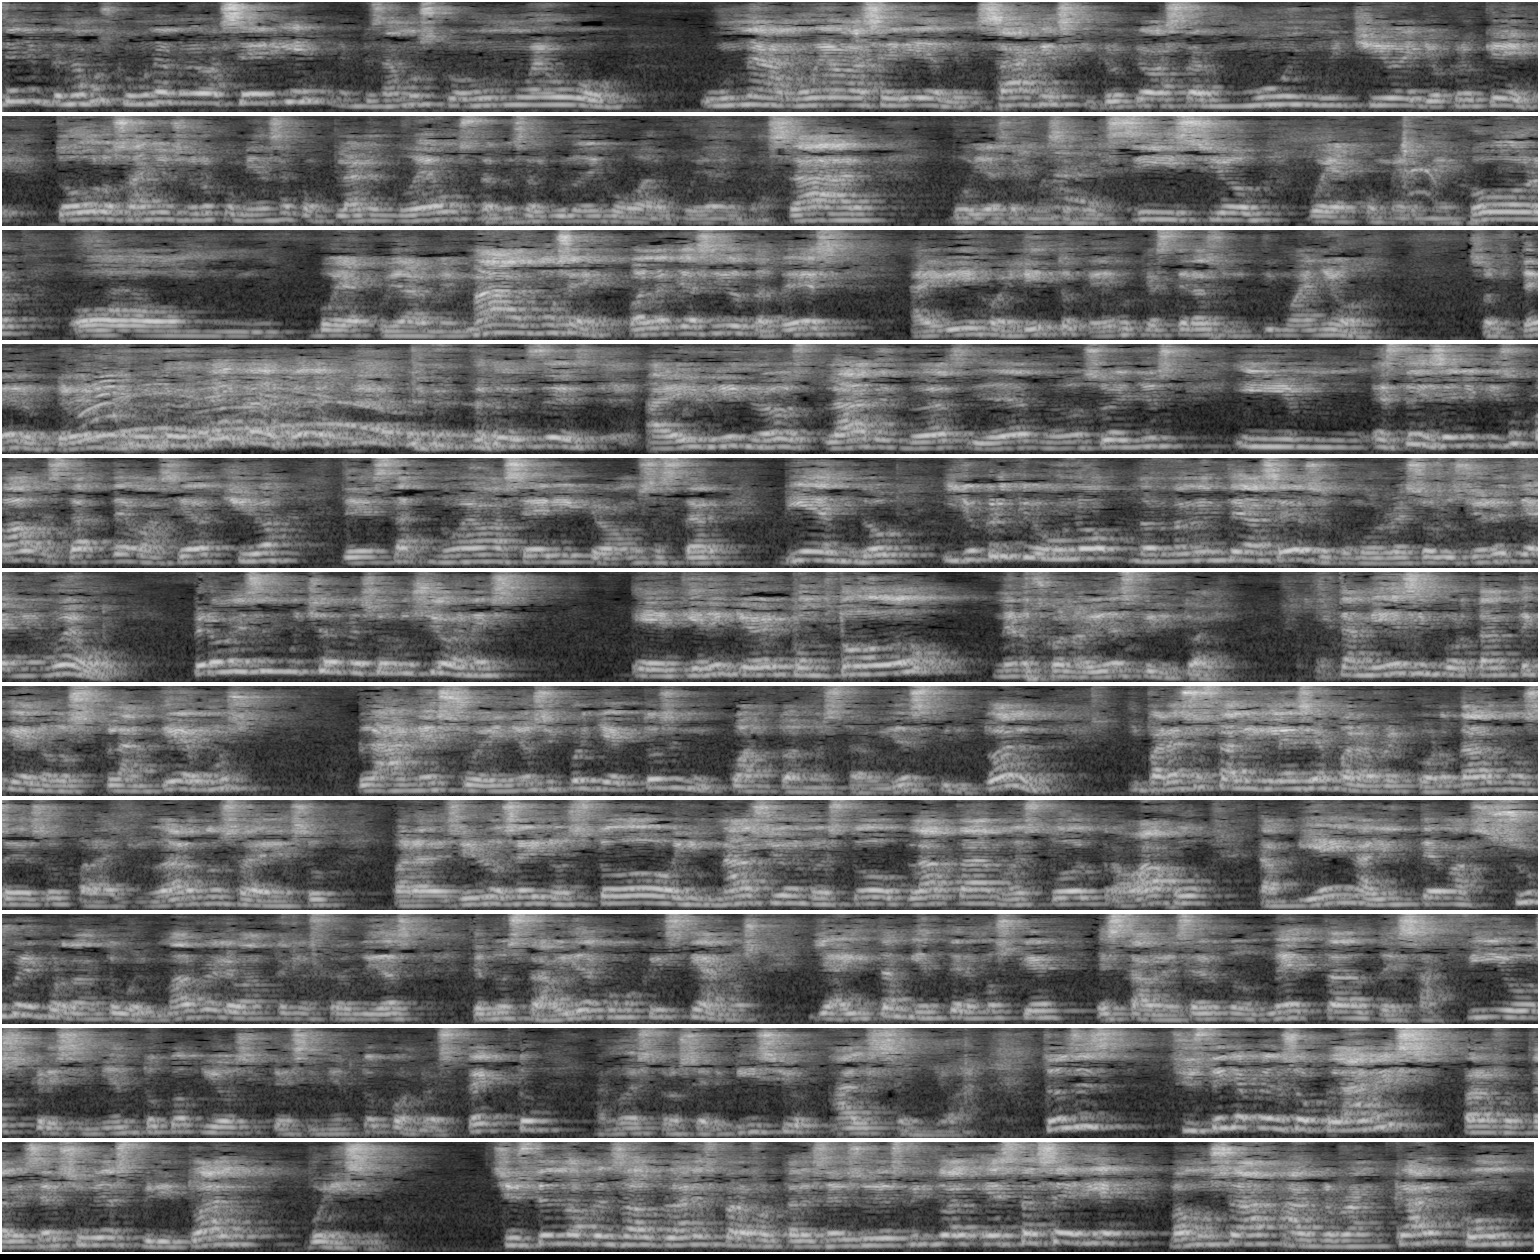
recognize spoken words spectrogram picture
Este año empezamos con una nueva serie, empezamos con un nuevo, una nueva serie de mensajes que creo que va a estar muy, muy chiva y yo creo que todos los años uno comienza con planes nuevos, tal vez alguno dijo, voy a adelgazar, voy a hacer más ejercicio, voy a comer mejor o mm, voy a cuidarme más, no sé, cuál haya sido, tal vez ahí dijo Elito que dijo que este era su último año soltero, creo. Entonces, ahí vi nuevos planes, nuevas ideas, nuevos sueños. Y mm, este diseño que hizo Pau está demasiado chiva de esta nueva serie que vamos a estar viendo. Y yo creo que uno normalmente hace eso, como resoluciones de año nuevo. Pero a veces muchas resoluciones eh, tienen que ver con todo menos con la vida espiritual. También es importante que nos planteemos planes, sueños y proyectos en cuanto a nuestra vida espiritual. Y para eso está la iglesia, para recordarnos eso, para ayudarnos a eso, para decirnos, hey, no es todo gimnasio, no es todo plata, no es todo el trabajo. También hay un tema súper importante o el más relevante en nuestras vidas, que es nuestra vida como cristianos. Y ahí también tenemos que establecernos metas, desafíos, crecimiento con Dios y crecimiento con respecto a nuestro servicio al Señor. Entonces, si usted ya pensó planes para fortalecer su vida espiritual, buenísimo. Si usted no ha pensado planes para fortalecer su vida espiritual, esta serie vamos a arrancar con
